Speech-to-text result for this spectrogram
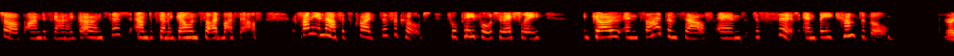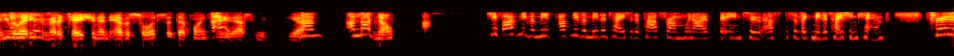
stop i'm just going to go and sit. I'm just going to go inside myself. Funny enough it's quite difficult for people to actually go inside themselves and just sit and be comfortable. Are you and relating to meditation and ever sorts at that point? No, Are you asking yeah. No i'm not. No Jeff, I've never I've never meditated apart from when I've been to a specific meditation camp. Through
